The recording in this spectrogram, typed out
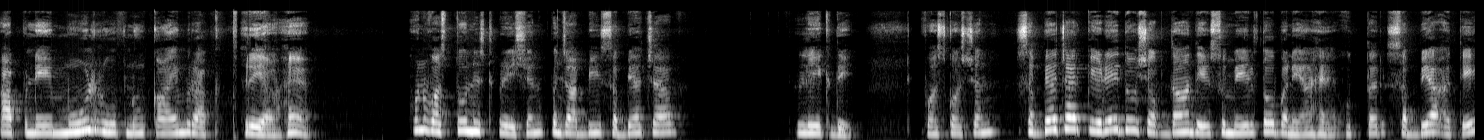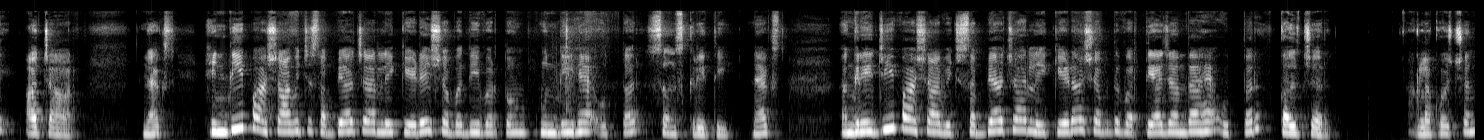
ਆਪਣੇ ਮੂਲ ਰੂਪ ਨੂੰ ਕਾਇਮ ਰੱਖ ਰਿਹਾ ਹੈ। ਹੁਣ ਵਸਤੂਨਿਸ਼ਟ ਪ੍ਰਸ਼ਨ, ਪੰਜਾਬੀ ਸੱਭਿਆਚਾਰ ਲੇਖ ਦੇ। ਫਸਟ ਕੁਐਸਚਨ ਸੱਭਿਆਚਾਰ ਕਿਹੜੇ ਦੋ ਸ਼ਬਦਾਂ ਦੇ ਸੁਮੇਲ ਤੋਂ ਬਣਿਆ ਹੈ? ਉੱਤਰ, ਸੱਭਿਆ ਅਤੇ ਆਚਾਰ। ਨੈਕਸਟ ਹਿੰਦੀ ਭਾਸ਼ਾ ਵਿੱਚ ਸੱਭਿਆਚਾਰ ਲਈ ਕਿਹੜੇ ਸ਼ਬਦ ਦੀ ਵਰਤੋਂ ਹੁੰਦੀ ਹੈ? ਉੱਤਰ, ਸੰਸਕ੍ਰਿਤੀ। ਨੈਕਸਟ ਅੰਗਰੇਜ਼ੀ ਭਾਸ਼ਾ ਵਿੱਚ ਸੱਭਿਆਚਾਰ ਲਈ ਕਿਹੜਾ ਸ਼ਬਦ ਵਰਤਿਆ ਜਾਂਦਾ ਹੈ? ਉੱਤਰ ਕਲਚਰ ਅਗਲਾ ਕੁਐਸਚਨ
